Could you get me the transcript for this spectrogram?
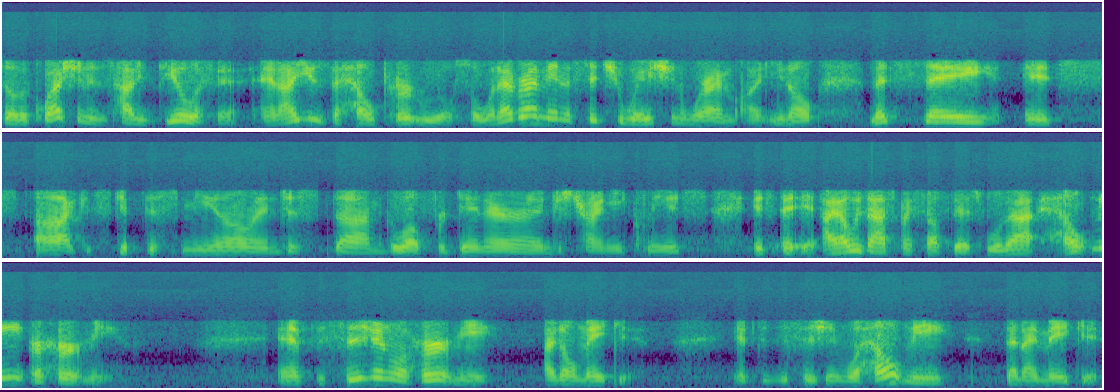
So the question is how do you deal with it? And I use the help hurt rule. So whenever I'm in a situation where I'm, uh, you know, let's say it's uh, I could skip this meal and just um, go out for dinner and just try and eat clean. It's, it's, it, I always ask myself this: Will that help me or hurt me? And if the decision will hurt me, I don't make it. If the decision will help me, then I make it.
